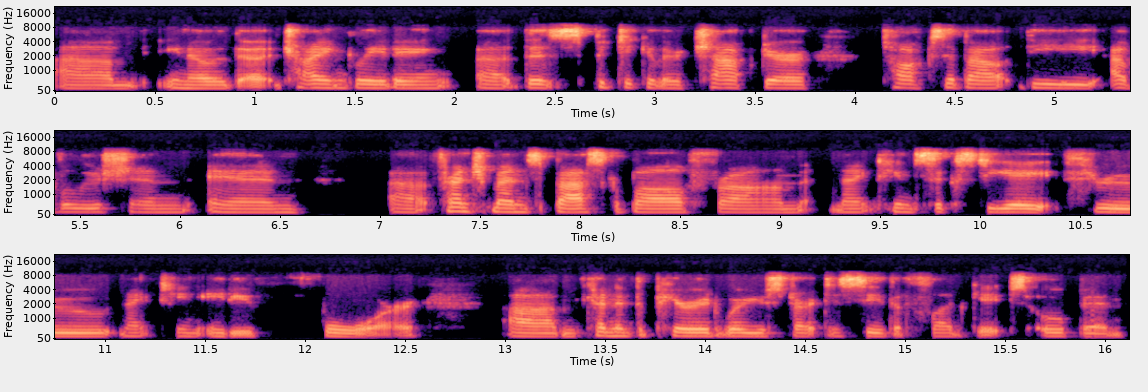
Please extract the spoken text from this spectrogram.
Um, you know, the triangulating uh, this particular chapter talks about the evolution in uh, French men's basketball from 1968 through 1984, um, kind of the period where you start to see the floodgates open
